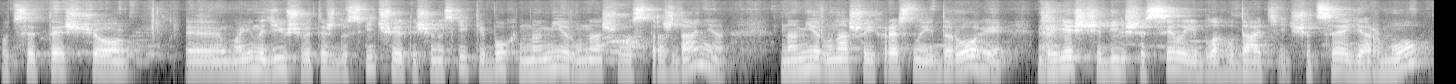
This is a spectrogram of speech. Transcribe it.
оце те, що е, маю надію, що ви теж досвідчуєте, що наскільки Бог на міру нашого страждання, на міру нашої хресної дороги дає ще більше сили і благодаті, що це ярмо.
